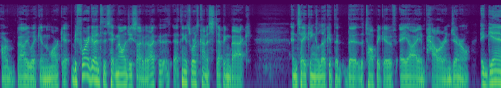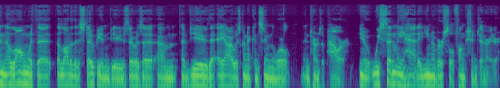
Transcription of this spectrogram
our bailiwick in the market before i go into the technology side of it I, I think it's worth kind of stepping back and taking a look at the, the, the topic of AI and power in general. Again, along with the, a lot of the dystopian views, there was a, um, a view that AI was going to consume the world in terms of power. You know, we suddenly had a universal function generator.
